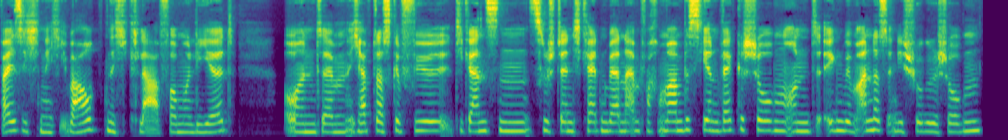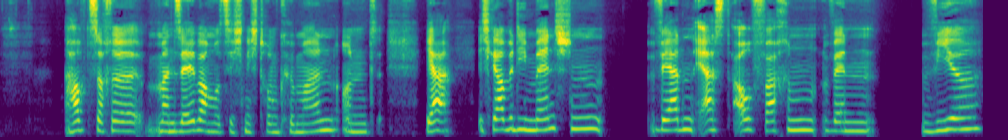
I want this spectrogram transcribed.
weiß ich nicht, überhaupt nicht klar formuliert. Und ähm, ich habe das Gefühl, die ganzen Zuständigkeiten werden einfach immer ein bisschen weggeschoben und irgendwem anders in die Schuhe geschoben. Hauptsache, man selber muss sich nicht drum kümmern. Und ja, ich glaube, die Menschen werden erst aufwachen, wenn wir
